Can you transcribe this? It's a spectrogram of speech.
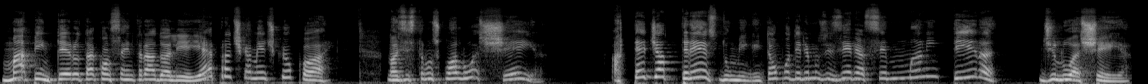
mapa inteiro está concentrado ali, e é praticamente o que ocorre. Nós estamos com a Lua cheia até dia 3, domingo. Então poderíamos dizer é a semana inteira de lua cheia,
